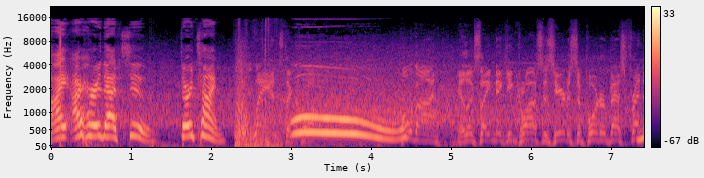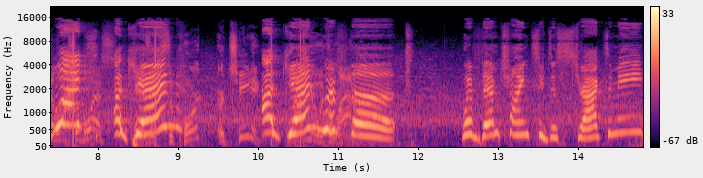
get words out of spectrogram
I I heard that too. Third time. Lands. Ooh. Hold on. It looks like Nikki Cross is here to support her best friend, What? Again? Support or cheating? Again with with the the with them trying to distract me?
